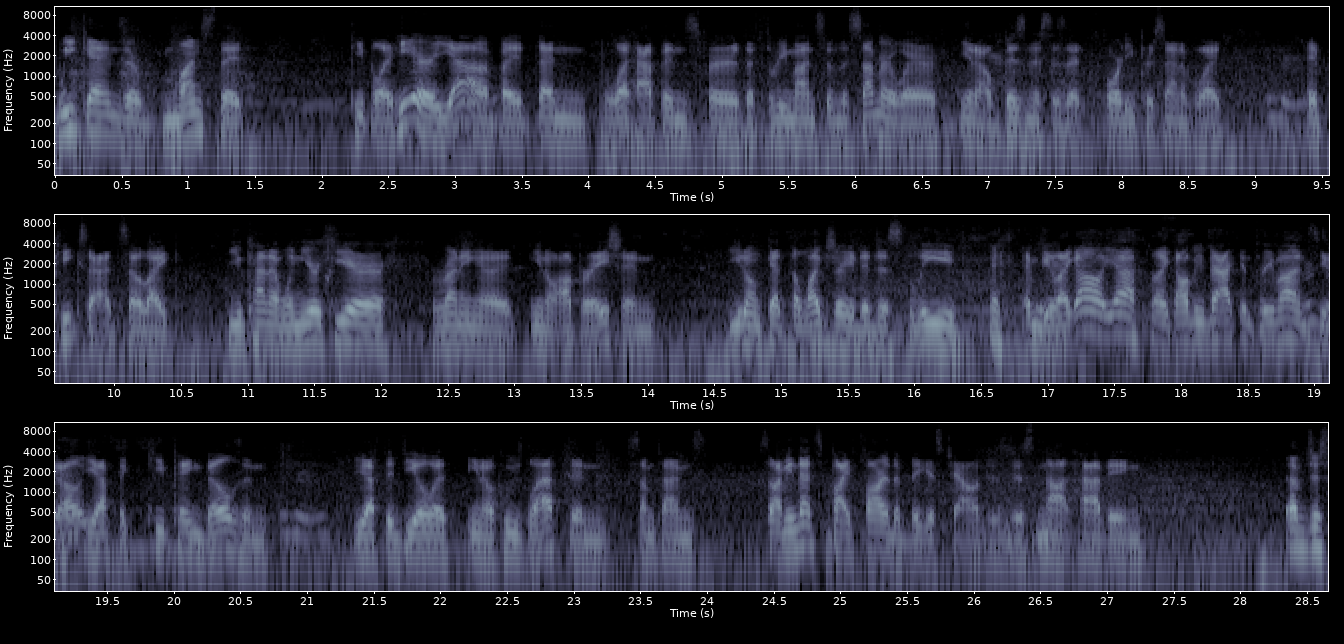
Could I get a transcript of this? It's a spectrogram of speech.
weekends or months that people are here, yeah. But then what happens for the three months in the summer where you know business is at forty percent of what mm-hmm. it peaks at? So like you kind of when you're here running a you know operation you don't get the luxury to just leave and be like oh yeah like i'll be back in three months mm-hmm. you know you have to keep paying bills and mm-hmm. you have to deal with you know who's left and sometimes so i mean that's by far the biggest challenge is just not having of just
